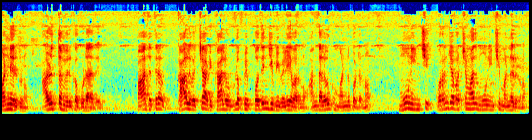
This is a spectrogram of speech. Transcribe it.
மண் இருக்கணும். அழுத்தம் இருக்கக்கூடாது. பாதத்தில் கால் வச்சா அப்படி கால் உள்ளே போய் புதைஞ்சு இப்படி வெளியே வரணும். அந்த அளவுக்கு மண் கொட்டணும். மூணு இன்ச்சு குறைஞ்சபட்சமாவது மூணு இன்ச்சு மண் இருக்கணும்.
